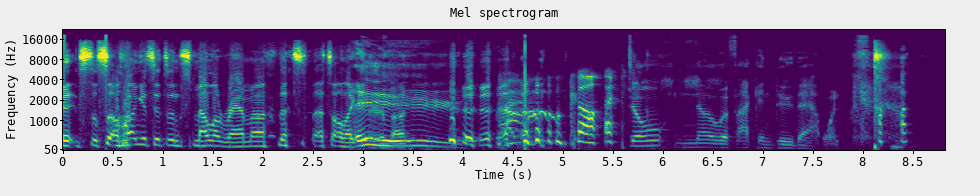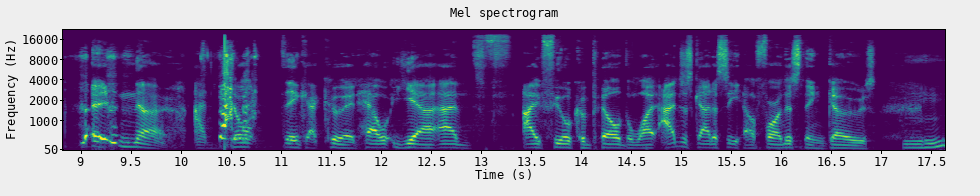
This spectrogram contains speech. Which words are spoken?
It's so long as it's in Smellorama. That's that's all I care about. Oh God. don't know if I can do that one. Uh, no, I don't think I could. How? Yeah, I I feel compelled to watch. I just got to see how far this thing goes. hmm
